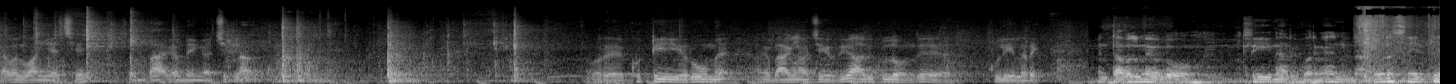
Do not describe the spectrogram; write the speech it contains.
டவல் வாங்கியாச்சு. ஸோ பேக் அப்படியே இங்கே வச்சுக்கலாம். ஒரு குட்டி ரூமு அங்கே பேக்லாம் வச்சுக்கிறதுக்கு அதுக்குள்ளே வந்து குளியலறை டவலுமே எவ்வளோ க்ளீனாக இருக்குது பாருங்கள் அண்ட் அதோட சேர்த்து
